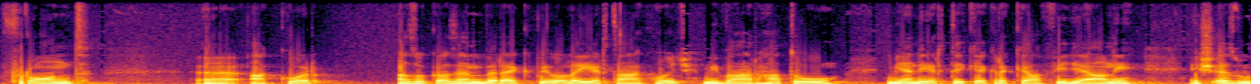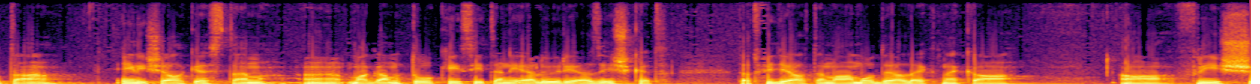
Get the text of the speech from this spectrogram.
front, eh, akkor azok az emberek például leírták, hogy mi várható, milyen értékekre kell figyelni, és ezután én is elkezdtem magamtól készíteni előrejelzéseket. Tehát figyeltem a modelleknek a, a friss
